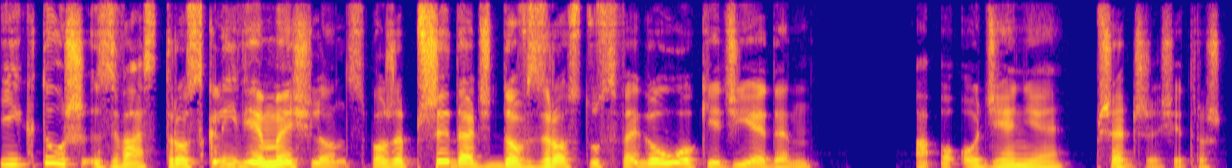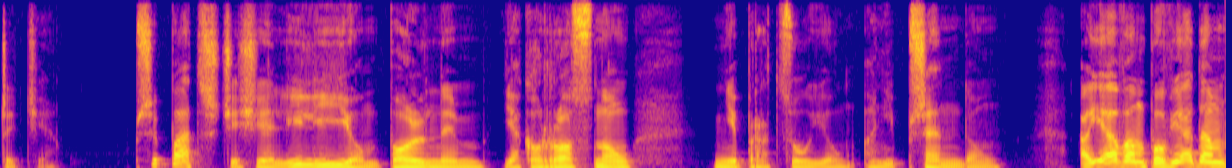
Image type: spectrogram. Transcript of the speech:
I któż z was troskliwie myśląc może przydać do wzrostu swego łokieć jeden, a o odzienie przedrze się troszczycie. Przypatrzcie się liliom polnym, jako rosną, nie pracują ani przędą. A ja wam powiadam,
